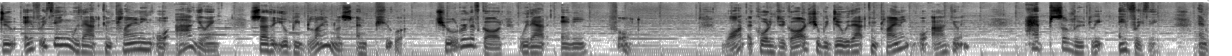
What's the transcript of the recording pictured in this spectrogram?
Do everything without complaining or arguing, so that you'll be blameless and pure, children of God without any fault. What, according to God, should we do without complaining or arguing? Absolutely everything. And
